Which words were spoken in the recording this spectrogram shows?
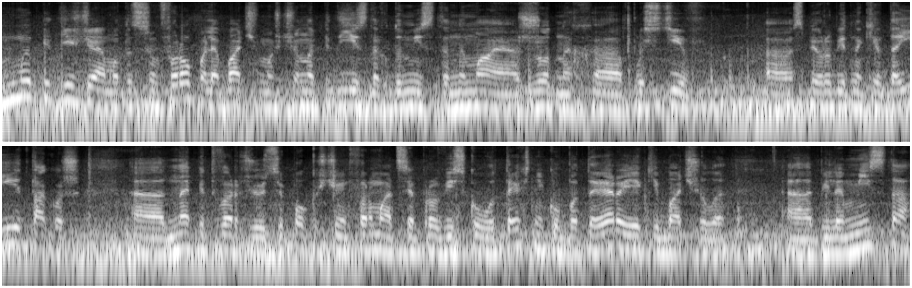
Ми під'їжджаємо до Симферополя. Бачимо, що на під'їздах до міста немає жодних е, постів е, співробітників ДАІ. Також е, не підтверджується поки що інформація про військову техніку, БТРи, які бачили біля міста.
